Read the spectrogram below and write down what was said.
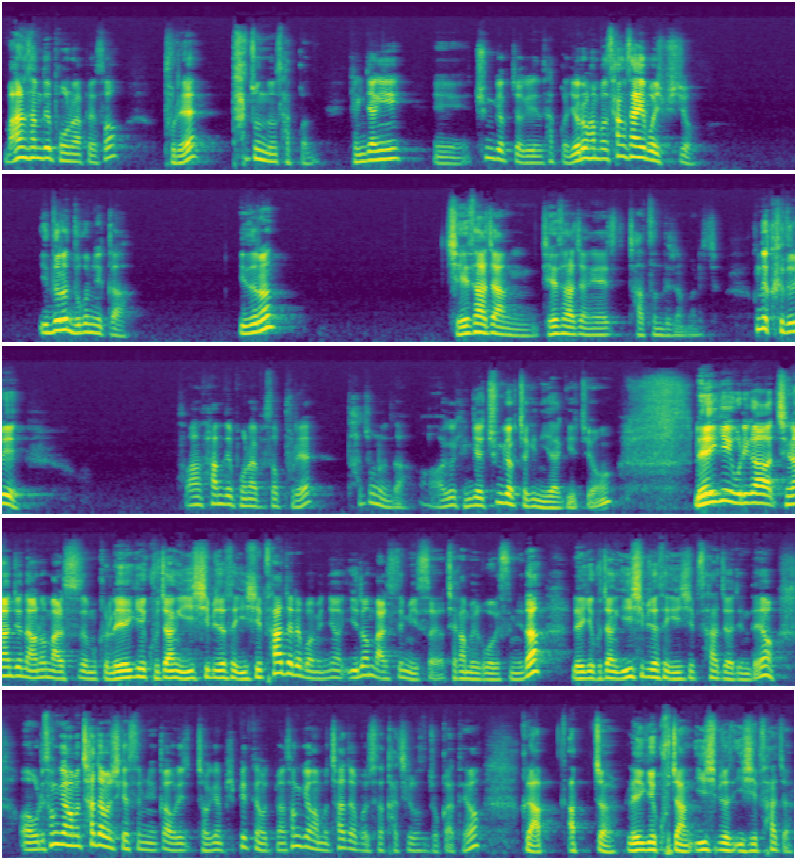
많은 사람들이 보는 앞에서 불에 타 죽는 사건. 굉장히 예, 충격적인 사건. 여러분 한번 상상해 보십시오. 이들은 누굽니까? 이들은 제사장, 제사장의 자손들이란 말이죠. 근데 그들이 사람들이 보는 앞에서 불에 타 죽는다. 아, 이거 굉장히 충격적인 이야기죠. 레기 우리가 지난주에 나눈 말씀 그 레기 9장 22절에서 24절에 보면요 이런 말씀이 있어요. 제가 한번 읽어보겠습니다. 레기 9장 22절에서 24절인데요. 어, 우리 성경 한번 찾아보시겠습니까? 우리 저기는 PPT 없지만 성경 한번 찾아보셔서 같이 읽으면 좋을 것 같아요. 그 앞, 앞절 레기 9장 22절에서 24절.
